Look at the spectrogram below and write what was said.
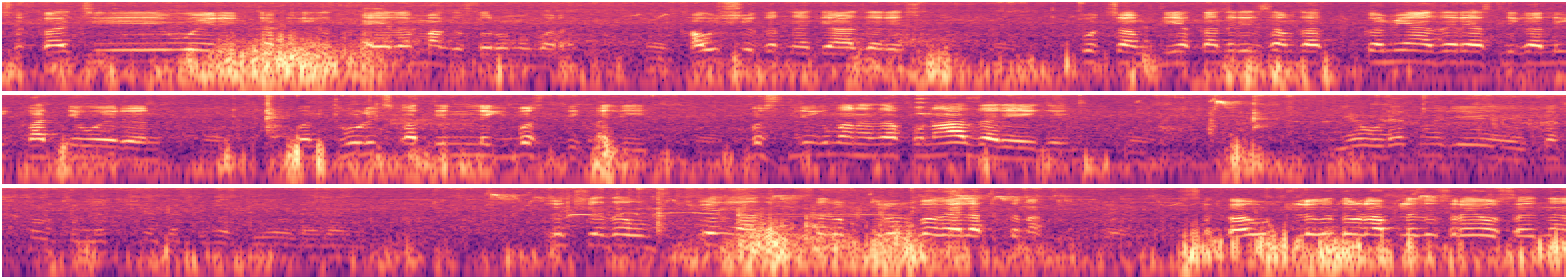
सकाळची वैरण टाकली खायला मागं सरून उभा खाऊ शकत नाही ती आजारी असते तोच आमची एखादी समजा कमी आजारी असली का खाते वैरण पण थोडीच खाते आणि लगी बसते खाली. बसली की म्हणायचं आपण आजारी आहे गाई एवढ्यात म्हणजे कसं तुमचं लक्ष कसं जातं एवढ्या आता हे सगळं फिरून बघायला लागतं ना. सकाळ उठलं का तेवढं आपला दुसरा व्यवसाय ना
